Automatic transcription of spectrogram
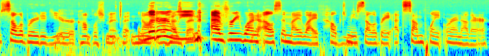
celebrated your accomplishment, but not literally your husband. everyone Yeah. else in my life helped me celebrate at some point or another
